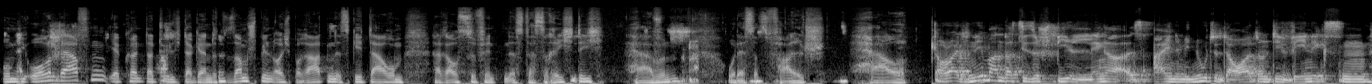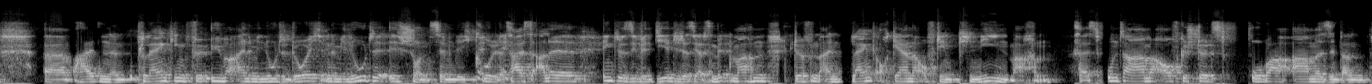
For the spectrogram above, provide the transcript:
um die Ohren werfen. Ihr könnt natürlich da gerne zusammenspielen, euch beraten. Es geht darum herauszufinden, ist das richtig, Heaven, oder ist das falsch, Hell? Alright, ich nehme an, dass dieses Spiel länger als eine Minute dauert und die wenigsten äh, halten ein Planking für über eine Minute durch. Eine Minute ist schon ziemlich cool. Das heißt, alle, inklusive dir, die das jetzt mitmachen, dürfen einen Plank auch gerne auf den Knien machen. Das heißt, Unterarme aufgestützt, Oberarme sind dann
